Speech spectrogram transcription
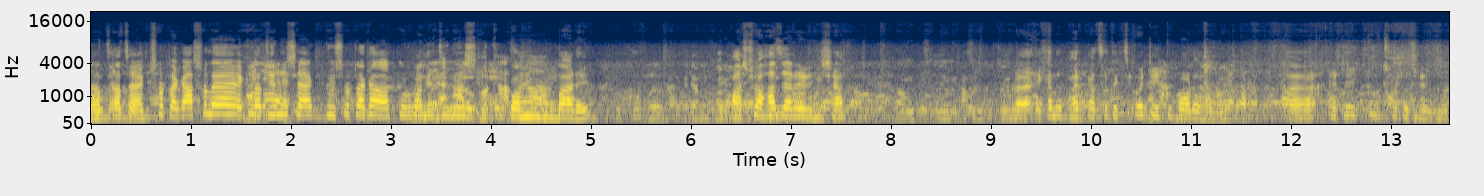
আচ্ছা আচ্ছা একশো টাকা। আসলে এগুলা জিনিস এক দুশো টাকা কোরবানির জিনিস একটু কম বাড়ে। পাঁচশো হাজারের হিসাব। আমরা এখানে ভাইয়ের কাছে দেখছি ওইটা একটু বড় হবে। এটা একটু ছোট সাইজের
